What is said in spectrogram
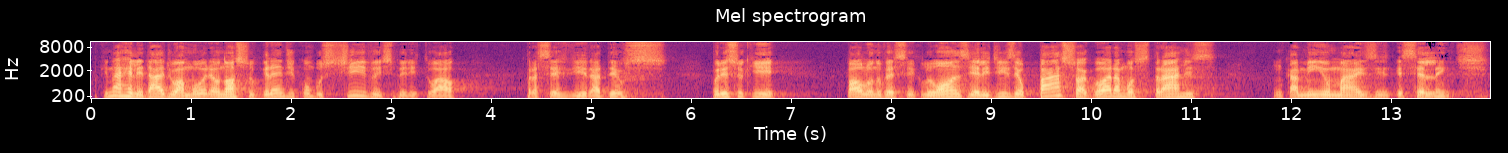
Porque na realidade o amor é o nosso grande combustível espiritual para servir a Deus. Por isso que Paulo no versículo 11 ele diz: "Eu passo agora a mostrar-lhes um caminho mais excelente".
